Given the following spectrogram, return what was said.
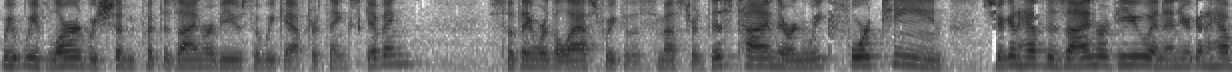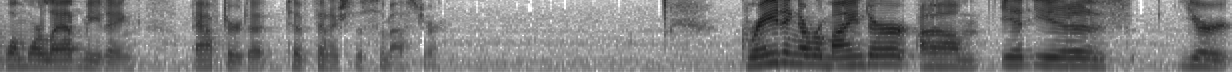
we, we've learned we shouldn't put design reviews the week after Thanksgiving. So they were the last week of the semester. This time they're in week 14. So you're going to have design review and then you're going to have one more lab meeting after to, to finish the semester. Grading a reminder, um, it is your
